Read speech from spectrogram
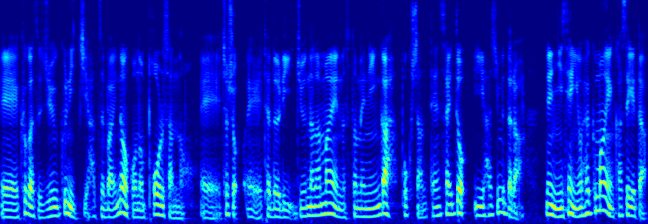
えー、9月19日発売のこのポールさんの、え著書、えー手取り17万円の勤め人が、僕ちゃん天才と言い始めたら、年2400万円稼げた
